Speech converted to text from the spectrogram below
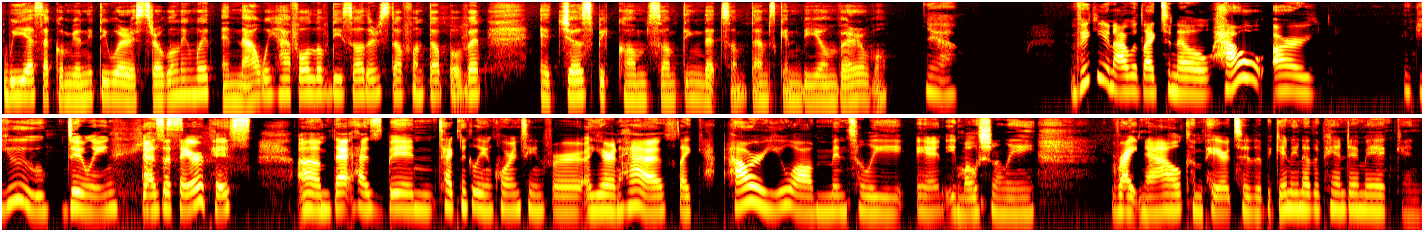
we as a community were struggling with. And now we have all of this other stuff on top of it it just becomes something that sometimes can be unbearable. Yeah. Vicki and I would like to know how are you doing yes. as a therapist um, that has been technically in quarantine for a year and a half? Like, how are you all mentally and emotionally right now compared to the beginning of the pandemic? And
